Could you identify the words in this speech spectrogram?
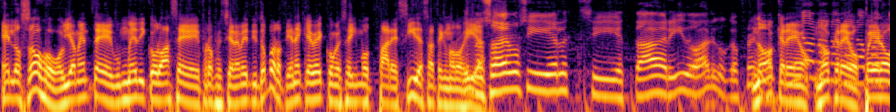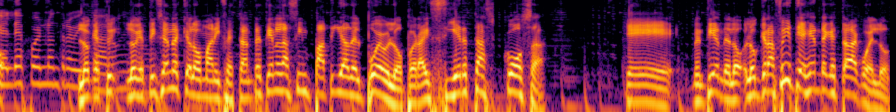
en los ojos, obviamente un médico lo hace profesionalmente y todo, pero tiene que ver con ese mismo parecido, esa tecnología. No sabemos si él si está herido o algo. ¿qué fue? No creo, no, creo, pero porque él después lo que estoy, lo que diciendo es que los manifestantes tienen la simpatía del pueblo, pero hay ciertas cosas que, ¿me entiendes? Lo- Los grafitis hay gente que está de acuerdo,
